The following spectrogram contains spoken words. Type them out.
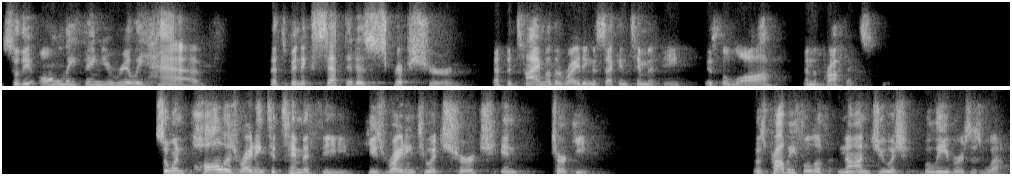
So the only thing you really have that's been accepted as scripture at the time of the writing of 2 Timothy is the law and the prophets. So when Paul is writing to Timothy, he's writing to a church in Turkey. It was probably full of non Jewish believers as well.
